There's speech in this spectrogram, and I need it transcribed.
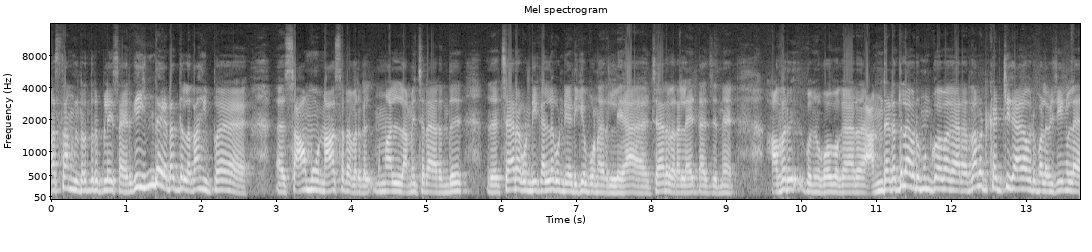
மஸ்தான் கிட்ட இருந்து ரிப்ளேஸ் ஆகிருக்கு இந்த இடத்துல தான் இப்போ சாமு நாசர் அவர்கள் முன்னாள் அமைச்சராக இருந்து சேரை கொண்டி கல்லை கொண்டி அடிக்க போனார் இல்லையா? சேரை வர லேட் ஆச்சுன்னு. அவர் கொஞ்சம் கோபக்காரர். அந்த இடத்துல அவர் முன் கோபக்காரர் தான் பட் கட்சிக்காக அவர் பல விஷயங்களை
